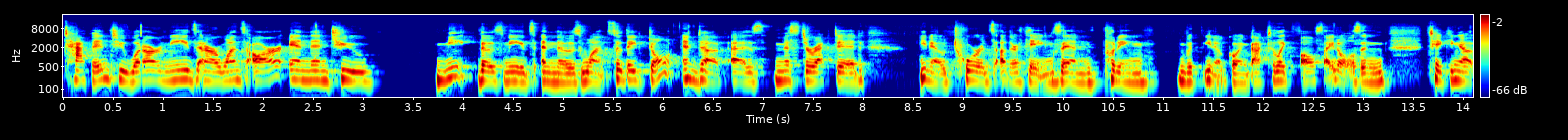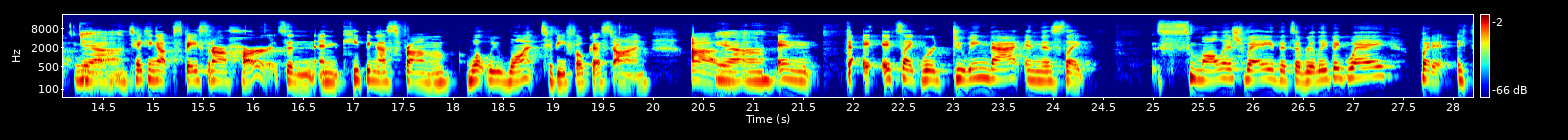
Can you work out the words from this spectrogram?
tap into what our needs and our wants are, and then to meet those needs and those wants. So they don't end up as misdirected you know towards other things and putting with you know going back to like false idols and taking up yeah know, taking up space in our hearts and and keeping us from what we want to be focused on. Um, yeah. and th- it's like we're doing that in this like smallish way that's a really big way but it, it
